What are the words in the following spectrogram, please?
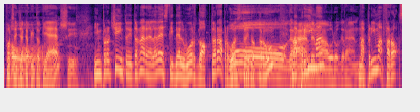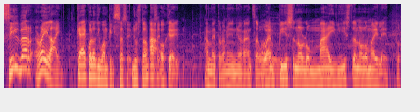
Forse hai già Oh, capito chi è. Sì. In procinto di tornare nelle vesti del War Doctor, a proposito di Oh, Doctor Who. ma, grande prima, Mauro, ma prima farò Silver Raylight, che è quello di One Piece, Sì. giusto? Ah, Sì. ok. Ammetto la mia ignoranza. Poi- One Piece non l'ho mai visto, non l'ho mai letto.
